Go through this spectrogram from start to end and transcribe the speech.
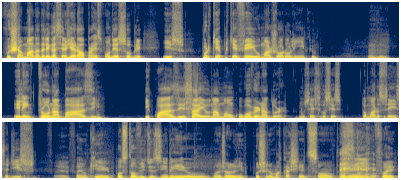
Fui chamar na delegacia geral para responder sobre isso. Por quê? Porque veio o Major Olímpio, uhum. ele entrou na base e quase saiu na mão com o governador. Não sei se vocês tomaram ciência disso. Foi, um que postou o videozinho ali, o Major Olímpio puxando uma caixinha de som também, foi?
